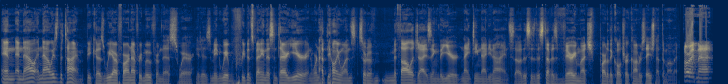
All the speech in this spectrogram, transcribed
And and now and now is the time because we are far enough removed from this where it is. I mean, we've we've been spending this entire year, and we're not the only ones sort of mythologizing the year 1999. So this is this stuff is very much part of the cultural conversation at the moment. All right, Matt.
